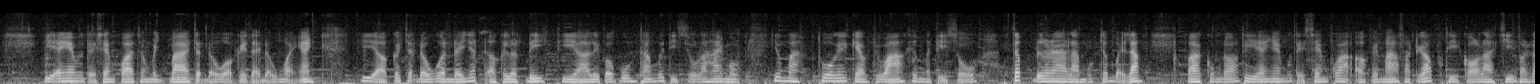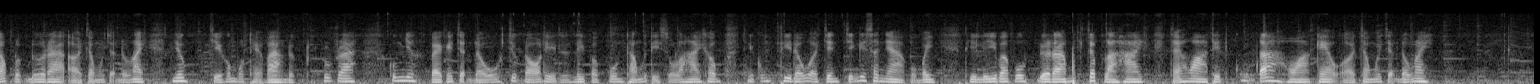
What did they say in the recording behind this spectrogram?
Thì anh em có thể xem qua cho mình ba trận đấu ở cái giải đấu ngoại Anh. Thì ở cái trận đấu gần đây nhất ở cái lượt đi thì uh, Liverpool thắng với tỷ số là 2-1 nhưng mà thua cái kèo châu Á khi mà tỷ số chấp đưa ra là 1.75 và cùng đó thì anh em có thể xem qua ở cái má phạt góc thì có là 9 phạt góc được đưa ra ở trong cái trận đấu này nhưng chỉ có một thẻ vàng được rút ra cũng như về cái trận đấu trước đó thì Liverpool thắng với tỷ số là 2-0 thì cũng thi đấu ở trên chính cái sân nhà của mình. Thì Liverpool đưa ra mức chấp là hai trái hòa thì cũng đã hòa kèo ở trong cái trận đấu này.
